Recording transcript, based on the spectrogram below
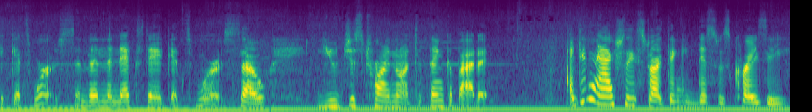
it gets worse. And then the next day, it gets worse. So you just try not to think about it. I didn't actually start thinking this was crazy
